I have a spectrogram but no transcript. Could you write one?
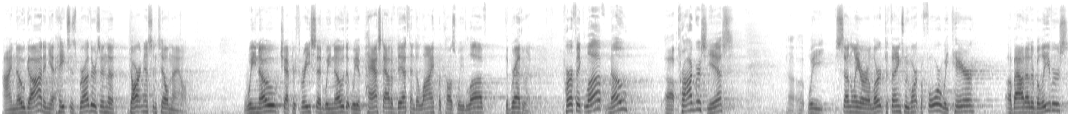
I know God and yet hates his brothers in the darkness until now. We know, chapter 3 said, we know that we have passed out of death into life because we love the brethren. Perfect love? No. Uh, progress? Yes. Uh, we suddenly are alert to things we weren't before. We care about other believers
